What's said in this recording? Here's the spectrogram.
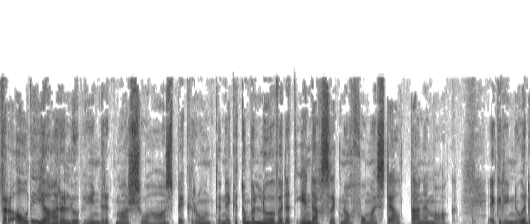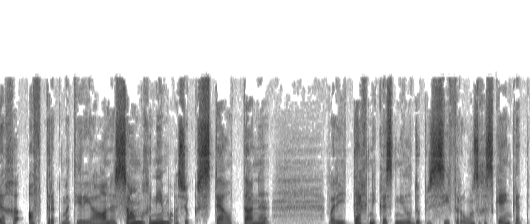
Vir al die jare loop Hendrik maar so haasbek rond en ek het hom beloof dat eendag sal ek nog vir hom 'n stel tande maak. Ek het die nodige afdrukmateriale saamgeneem asook stel tande wat die tegnikus Neil Du Plessis vir ons geskenk het.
